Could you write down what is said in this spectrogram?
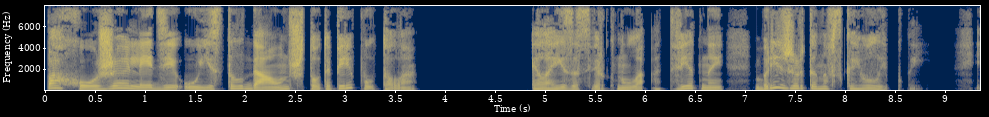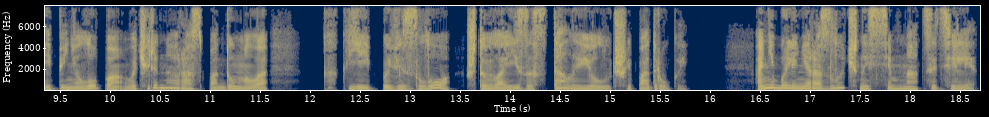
Похоже, леди Уистлдаун что-то перепутала. Элоиза сверкнула ответной бриджертоновской улыбкой. И Пенелопа в очередной раз подумала, как ей повезло, что Элоиза стала ее лучшей подругой. Они были неразлучны с 17 лет.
